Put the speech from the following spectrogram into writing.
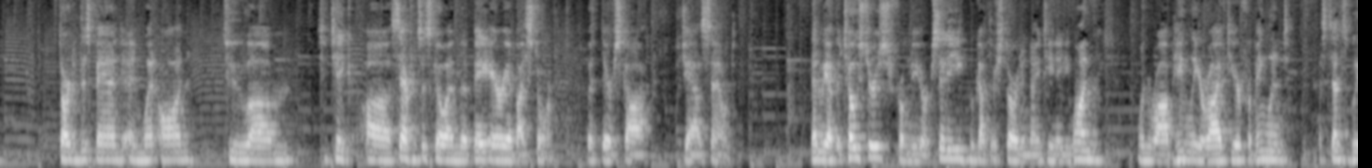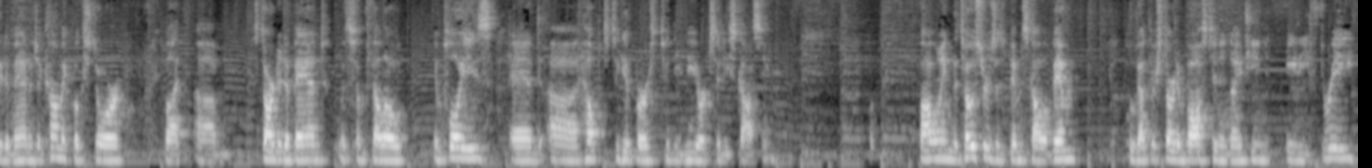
started this band and went on to um, to take uh, San Francisco and the Bay Area by storm with their ska jazz sound. Then we have the Toasters from New York City, who got their start in 1981 when Rob Hingley arrived here from England, ostensibly to manage a comic book store, but um, started a band with some fellow employees and uh, helped to give birth to the New York City ska scene. Following the Toasters is Bim Skala Bim, who got their start in Boston in 1983.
